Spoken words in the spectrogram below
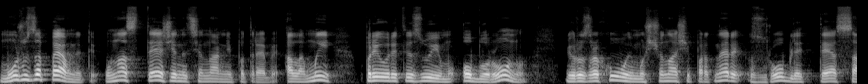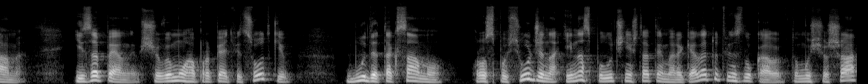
Можу запевнити, у нас теж є національні потреби, але ми пріоритизуємо оборону і розраховуємо, що наші партнери зроблять те саме. І запевнив, що вимога про 5% буде так само розповсюджена і на Сполучені Штати Америки. Але тут він злукавив, тому що США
